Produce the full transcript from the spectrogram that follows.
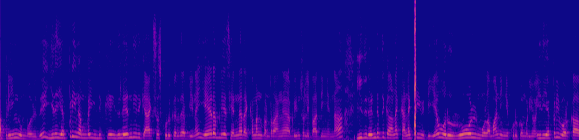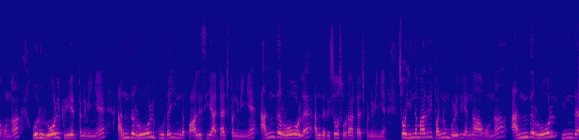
அப்படிங்கும்பொழுது இதை எப்படி நம்ம இதுக்கு இதுல இருந்து இதுக்கு ஆக்சஸ் கொடுக்கறது அப்படின்னா ஏடபிள்யூஎஸ் என்ன ரெக்கமெண்ட் பண்றாங்க அப்படின்னு சொல்லி பாத்தீங்கன்னா இது ரெண்டுத்துக்கான கனெக்டிவிட்டியை ஒரு ரோல் மூலமா நீங்க கொடுக்க முடியும். இது எப்படி ஒர்க் ஆகும்னா ஒரு ரோல் கிரியேட் பண்ணுவீங்க. அந்த ரோல் கூட இந்த பாலிசியை அட்டாச் பண்ணுவீங்க. அந்த ரோலை அந்த ரிசோர்ஸோட அட்டாச் பண்ணுவீங்க. ஸோ இந்த மாதிரி பண்ணும் பொழுது என்ன ஆகும்னா அந்த ரோல் இந்த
